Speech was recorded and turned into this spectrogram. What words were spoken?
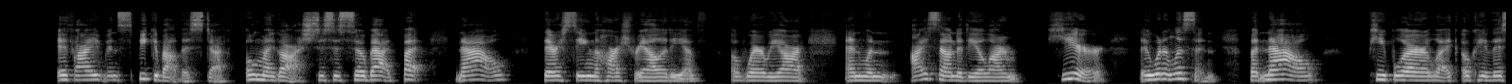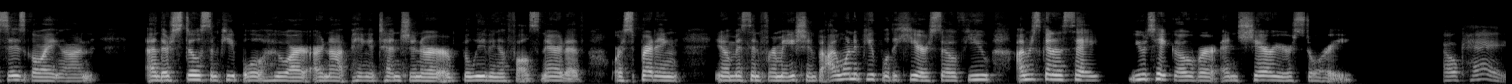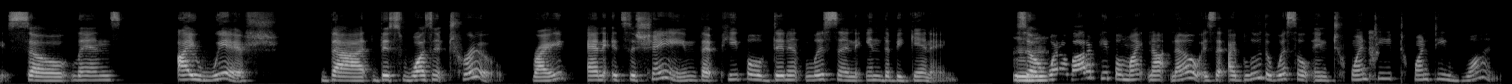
if I even speak about this stuff, oh my gosh, this is so bad. But now they're seeing the harsh reality of of where we are. And when I sounded the alarm here, they wouldn't listen. But now people are like, okay, this is going on. And there's still some people who are are not paying attention or believing a false narrative or spreading, you know, misinformation. But I wanted people to hear. So if you, I'm just gonna say you take over and share your story. Okay. So, Lynz, I wish that this wasn't true, right? And it's a shame that people didn't listen in the beginning. Mm-hmm. So, what a lot of people might not know is that I blew the whistle in 2021.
